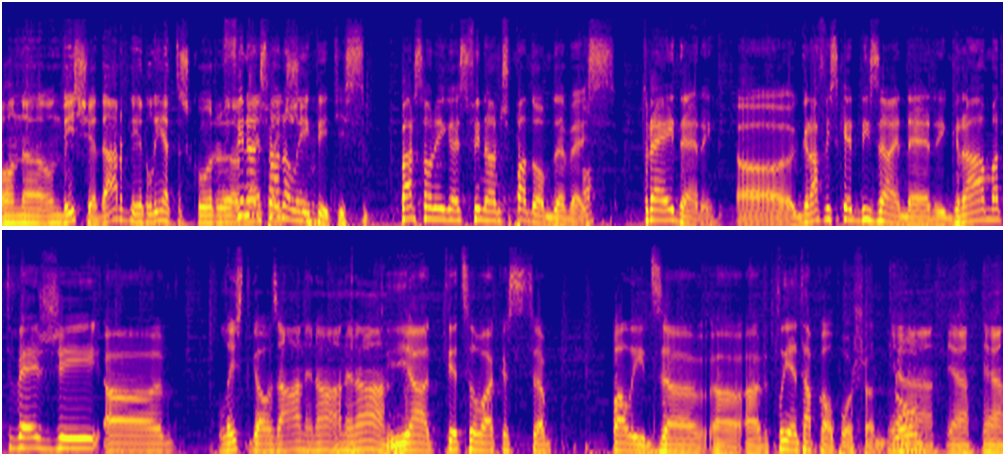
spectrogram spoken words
Un, uh, un visi šie darbi ir lietas, kur. mēs Finanšu līdz šim- analītiķis, personīgais finanšu padomdevējs, oh. traderi, uh, grafiskie dizaineri, grāmatveži. Uh, List goes on and on and on. jā, tie cilvēki, kas uh, palīdz uh, uh, ar klientu apkalpošanu. Jā, jā, jā.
